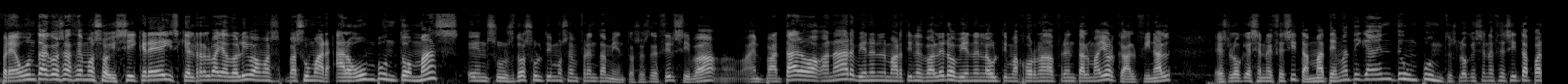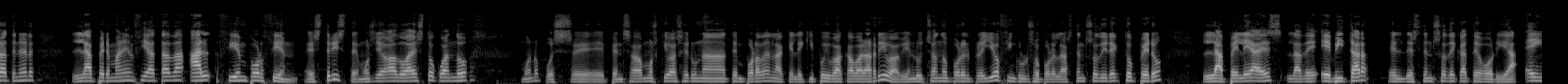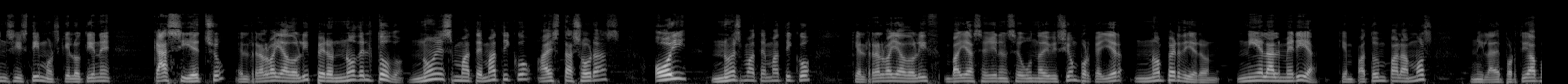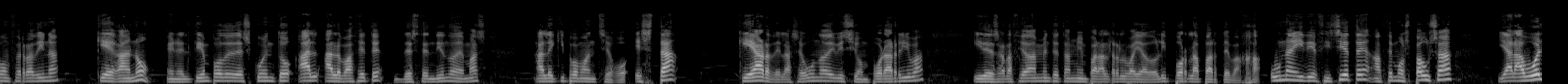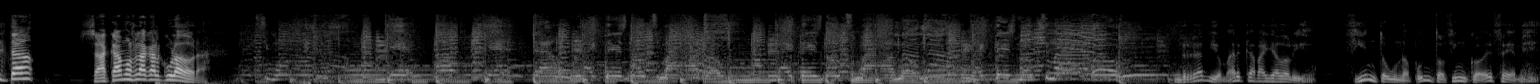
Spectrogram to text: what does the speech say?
Pregunta que os hacemos hoy. Si creéis que el Real Valladolid va, a sumar algún punto más en sus dos últimos enfrentamientos. Es decir, si va a empatar o a ganar, bien en el Martínez Valero, bien en la última jornada frente al Mallorca. Al final es lo que se necesita. Matemáticamente un punto es lo que se necesita para tener la permanencia atada al 100%. Es triste. Hemos llegado a esto cuando bueno, pues eh, pensábamos que iba a ser una temporada en la que el equipo iba a acabar arriba, bien luchando por el playoff, incluso por el ascenso directo, pero la pelea es la de evitar el descenso de categoría. E insistimos que lo tiene casi hecho el Real Valladolid, pero no del todo. No es matemático a estas horas. Hoy no es matemático que el Real Valladolid vaya a seguir en segunda división porque ayer no perdieron ni el Almería, que empató en Palamos, ni la Deportiva Ponferradina, que ganó en el tiempo de descuento al Albacete, descendiendo además al equipo manchego. Está que arde la segunda división por arriba y desgraciadamente también para el Real Valladolid por la parte baja. Una y 17, hacemos pausa y a la vuelta sacamos la calculadora. Radio Marca Valladolid, 101.5 FM,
